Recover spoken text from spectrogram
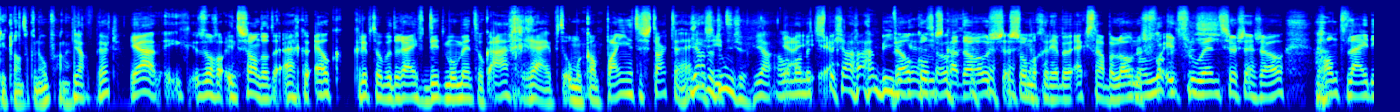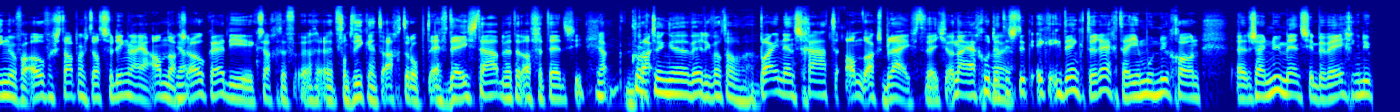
die klanten kunnen opvangen. Ja, Bert? Ja, het is wel interessant dat eigenlijk elk cryptobedrijf dit moment ook aangrijpt om een campagne te starten. Hè? Ja, Je dat ziet, doen ze. Ja, allemaal ja, met speciale aanbiedingen. Welkomstcadeaus. Sommigen hebben extra beloners voor influencers en zo. Ja. Handleidingen voor overstappers, dat soort dingen. Nou ja, Amdax ook. Hè, die ik zag de, uh, van het weekend achter op het FD staan met een advertentie. Ja, korting uh, weet ik wat allemaal. Binance gaat, Amdax blijft. Weet je. Nou ja, goed, dat oh, is natuurlijk, ik, ik denk terecht. Hè. Je moet nu gewoon, er zijn nu mensen in beweging. Nu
